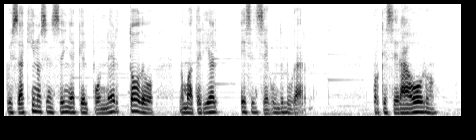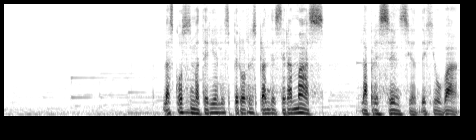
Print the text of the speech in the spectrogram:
pues aquí nos enseña que el poner todo lo material es en segundo lugar, porque será oro las cosas materiales, pero resplandecerá más la presencia de Jehová,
